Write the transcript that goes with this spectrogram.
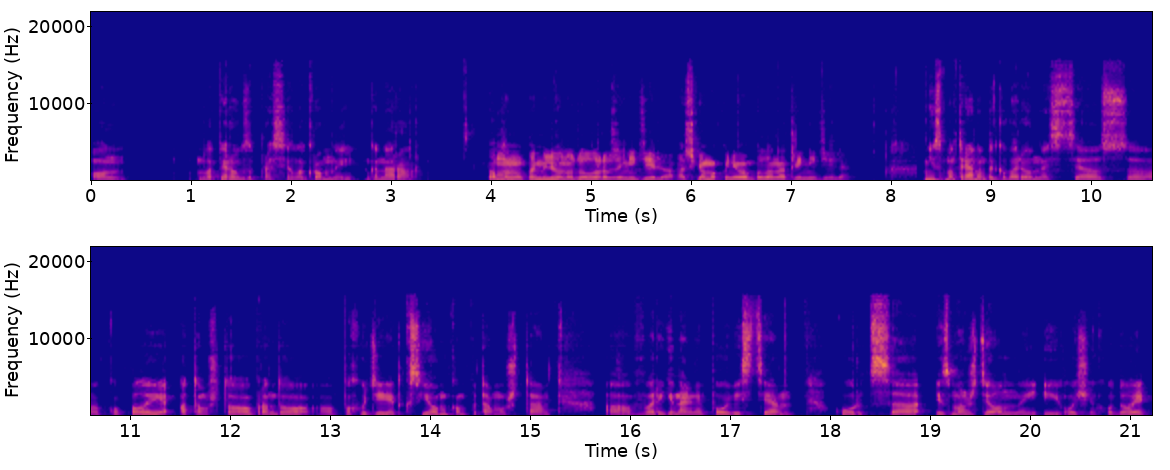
он, во-первых, запросил огромный гонорар. По-моему, по миллиону долларов за неделю, а съемок у него было на три недели. Несмотря на договоренность э, с Копполой о том, что Брандо э, похудеет к съемкам, потому что э, в оригинальной повести Курц изможденный и очень худой,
